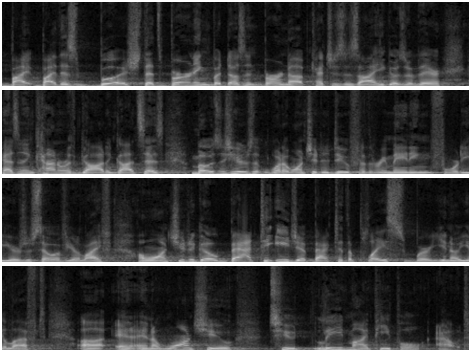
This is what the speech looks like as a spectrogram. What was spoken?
by, by this bush that's burning but doesn't burn up, catches his eye. He goes over there, has an encounter with God, and God says, Moses, here's what I want you to do for the remaining 40 years or so of your life. I want you to go back to Egypt, back to the place where you know you left, uh, and, and I want you to lead my people out.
